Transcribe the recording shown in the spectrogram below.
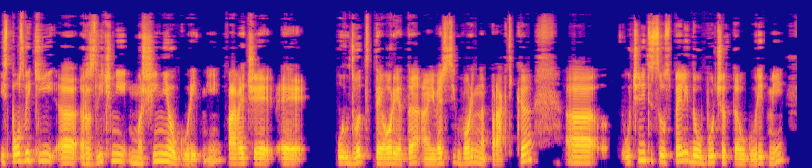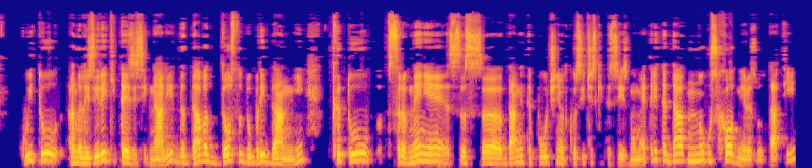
използвайки а, различни машинни алгоритми, това вече е отвъд теорията, ами вече си говорим на практика, а, учените са успели да обучат алгоритми, които, анализирайки тези сигнали, да дават доста добри данни, като в сравнение с а, данните получени от класическите сейзмометри, те дават много сходни резултати,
